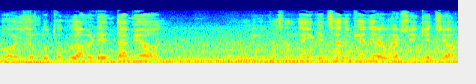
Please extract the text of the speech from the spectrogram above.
어, 이 정도 토크감을 낸다면 어, 뭐 상당히 괜찮은 편이라고 할 수 있겠죠.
